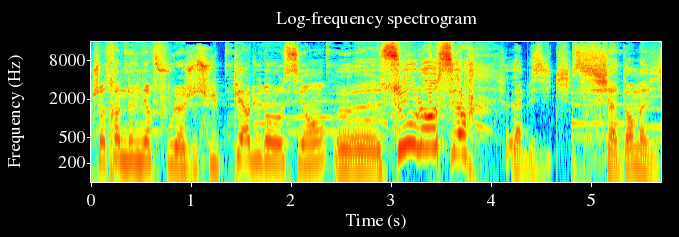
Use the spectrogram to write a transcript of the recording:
Je suis en train de devenir fou, là, je suis perdu dans l'océan. Euh, sous l'océan La musique. J'adore ma vie.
